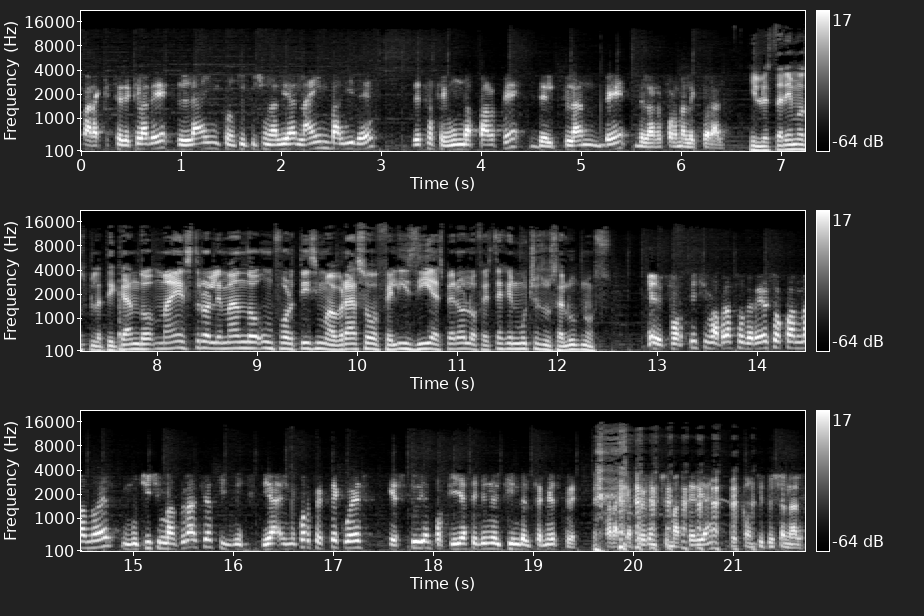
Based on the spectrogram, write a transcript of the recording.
para que se declare la inconstitucionalidad, la invalidez de esa segunda parte del plan B de la reforma electoral. Y lo estaremos platicando. Maestro, le mando un fortísimo abrazo, feliz día, espero lo festejen mucho sus alumnos. El fortísimo abrazo de regreso, Juan Manuel. Muchísimas gracias. Y el mejor festejo es que estudien porque ya se viene el fin del semestre para que aprueben su materia de constitucional.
